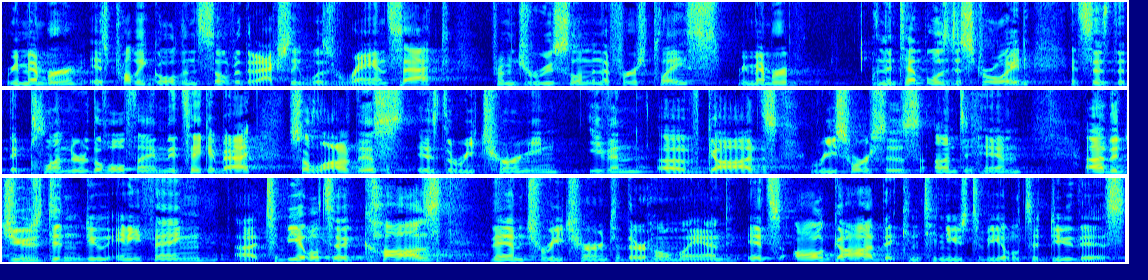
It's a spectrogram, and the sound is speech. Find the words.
remember, is probably gold and silver that actually was ransacked from Jerusalem in the first place. Remember, when the temple is destroyed, it says that they plunder the whole thing, they take it back. So a lot of this is the returning, even, of God's resources unto him. Uh, the Jews didn't do anything uh, to be able to cause them to return to their homeland. It's all God that continues to be able to do this,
